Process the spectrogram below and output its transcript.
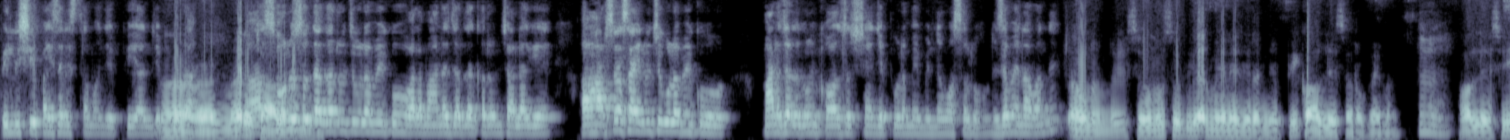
పిలిచి పైసలు ఇస్తామని చెప్పి అని చెప్పి సోను సూద్. దగ్గర నుంచి కూడా మీకు వాళ్ళ మేనేజర్ దగ్గర నుంచి అలాగే ఆ హర్ష సాయి నుంచి కూడా మీకు మేనేజర్ దగ్గర నుంచి కాల్స్ వచ్చినాయని చెప్పి కూడా మేము విన్నాం అసలు. నిజమేనా అవన్నీ? అవునండి. సోను సూద్ గారు మేనేజర్ అని చెప్పి కాల్ చేశారు ఒక కాల్ చేసి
